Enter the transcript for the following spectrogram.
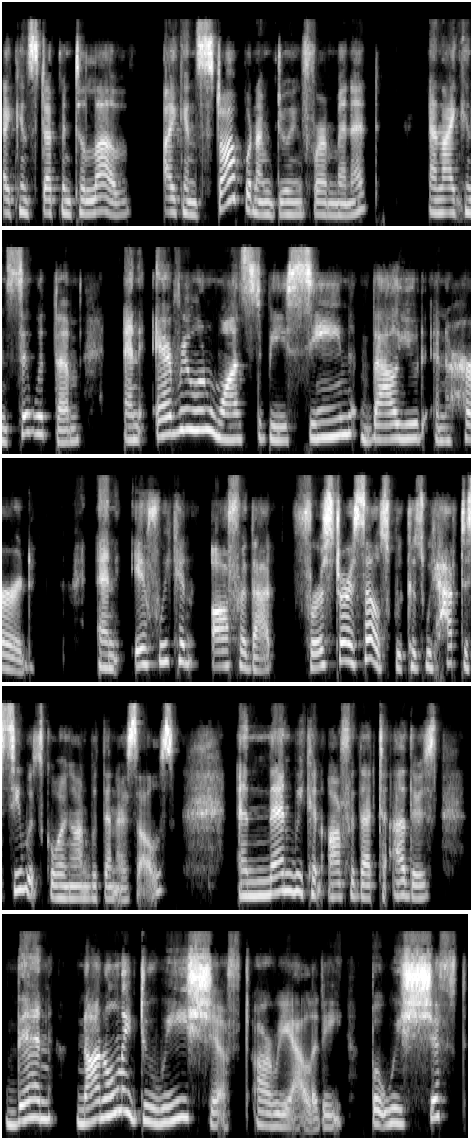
I can step into love. I can stop what I'm doing for a minute and I can sit with them. And everyone wants to be seen, valued, and heard. And if we can offer that first to ourselves because we have to see what's going on within ourselves. And then we can offer that to others. Then not only do we shift our reality, but we shift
